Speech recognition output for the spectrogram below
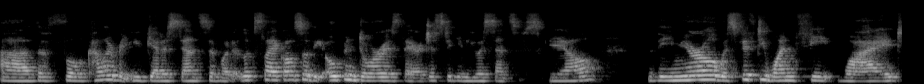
uh, the full color, but you get a sense of what it looks like. Also, the open door is there just to give you a sense of scale. The mural was 51 feet wide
